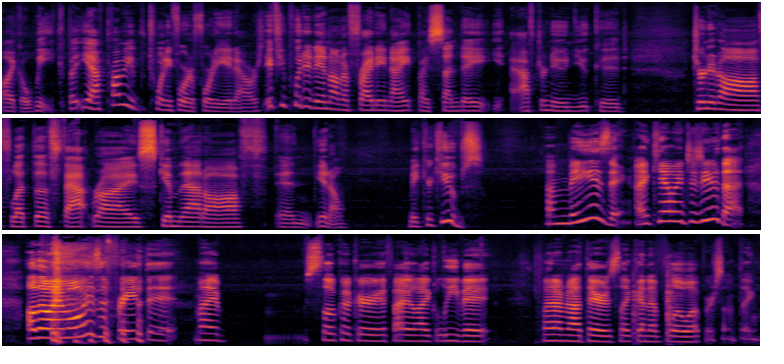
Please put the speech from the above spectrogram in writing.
like a week. But yeah, probably 24 to 48 hours. If you put it in on a Friday night by Sunday afternoon, you could turn it off, let the fat rise, skim that off, and, you know, make your cubes. Amazing. I can't wait to do that. Although I'm always afraid that my slow cooker, if I like leave it when I'm not there, is like gonna blow up or something.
